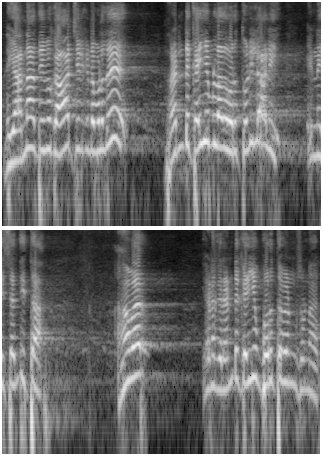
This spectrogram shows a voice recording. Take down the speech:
இன்னைக்கு அண்ணா திமுக ஆட்சி இருக்கின்ற பொழுது ரெண்டு கையும் இல்லாத ஒரு தொழிலாளி என்னை சந்தித்தார். அவர் எனக்கு ரெண்டு கையும் பொருத்த வேணும்னு சொன்னார்.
